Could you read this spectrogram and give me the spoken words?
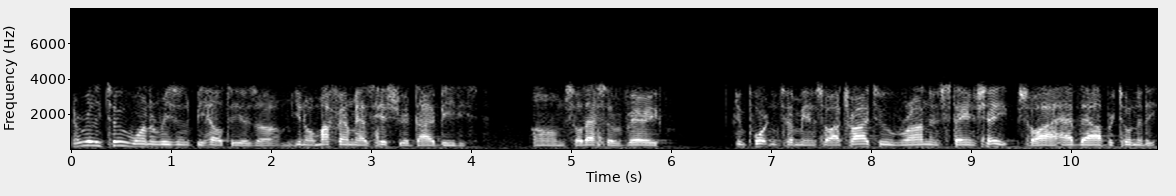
and really too, one of the reasons to be healthy is, um, you know, my family has a history of diabetes. Um, so that's a very important to me, and so I try to run and stay in shape so I have the opportunity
